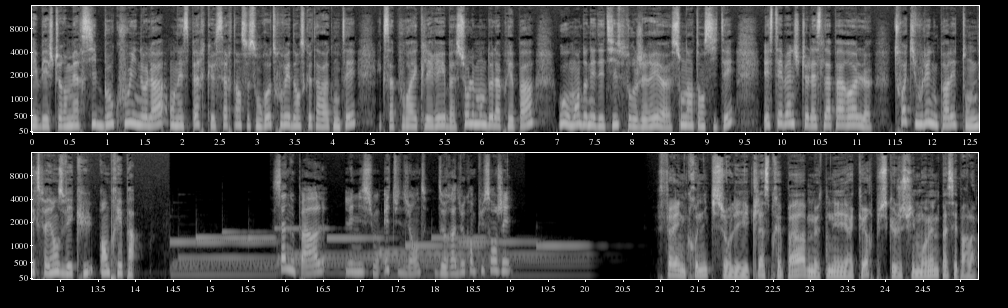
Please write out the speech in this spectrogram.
Eh bien, je te remercie beaucoup, Inola. On espère que certains se sont retrouvés dans ce que tu as raconté et que ça pourra éclairer bah, sur le monde de la prépa ou au moins donner des tips pour gérer euh, son intensité. Esteban, je te laisse la parole. Toi qui voulais nous parler de ton expérience vécue en prépa. Ça nous parle, l'émission étudiante de Radio Campus Angers. Faire une chronique sur les classes prépa me tenait à cœur puisque je suis moi-même passé par là.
